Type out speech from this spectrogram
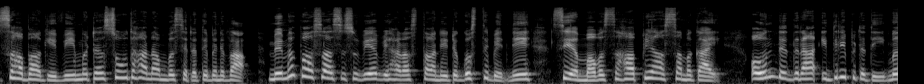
සහභාගී වීමට සූදානම්ව සිට තිබෙනවා. මෙම පාසල් සිසුවිය විහාරස්ථානයට ගොස් තිබෙන්නේ සිය මව සහ පියා සමගයි. ඔවුන් දෙදෙනා ඉදිරිපිටදීම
